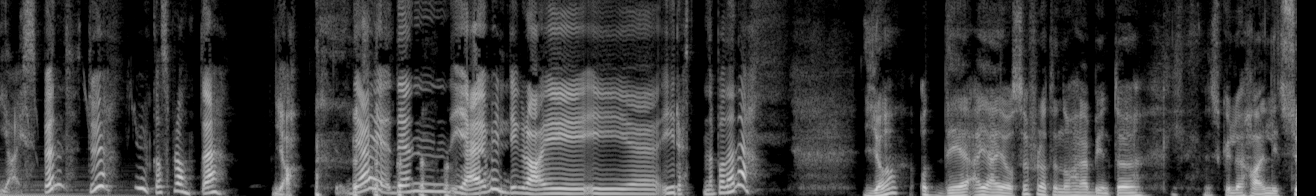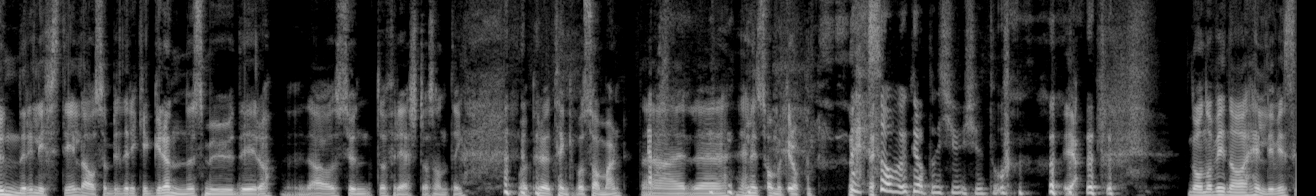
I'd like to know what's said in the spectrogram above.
Ja, Espen. Du, ukas plante. Ja. Det er, den, jeg er veldig glad i, i, i røttene på den, jeg. Ja, og det er jeg også, for at nå har jeg begynt å skulle ha en litt sunnere livsstil, da, og så drikke grønne smoothier, og det er jo sunt og fresht og sånne ting. Må prøve å tenke på sommeren, det er, eh, eller sommerkroppen. Sommerkroppen 2022. Ja. Nå når vi nå heldigvis,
